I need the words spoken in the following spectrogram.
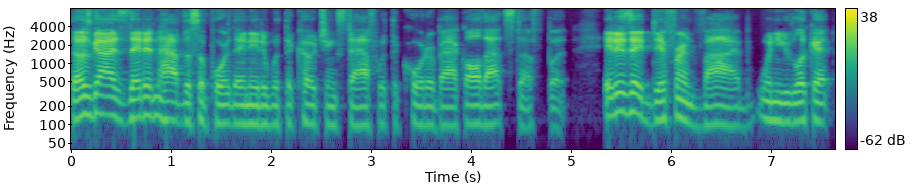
those guys they didn't have the support they needed with the coaching staff, with the quarterback, all that stuff. But it is a different vibe when you look at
